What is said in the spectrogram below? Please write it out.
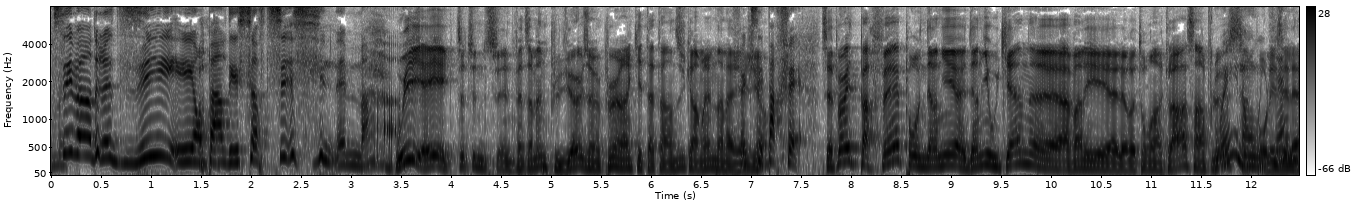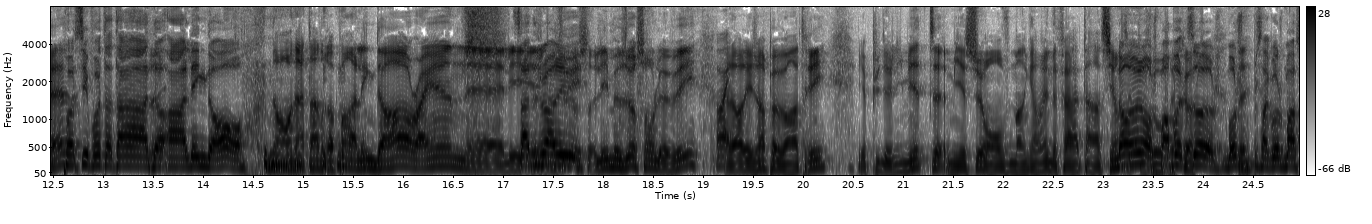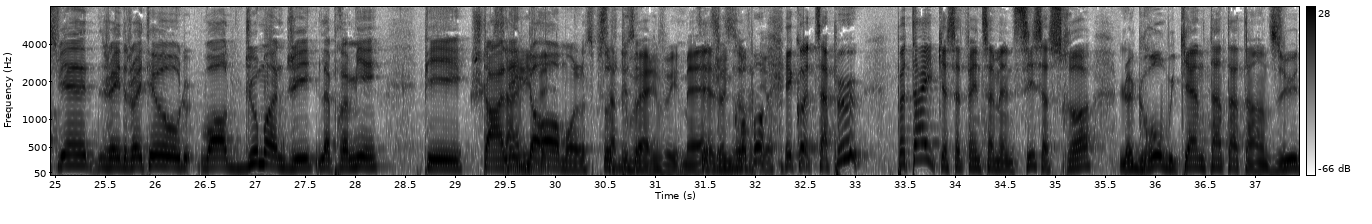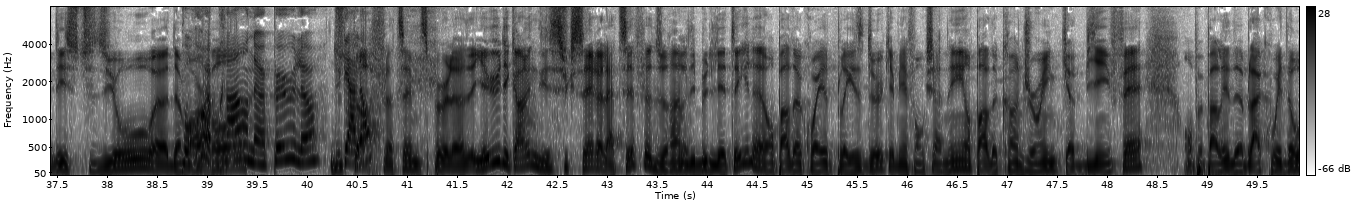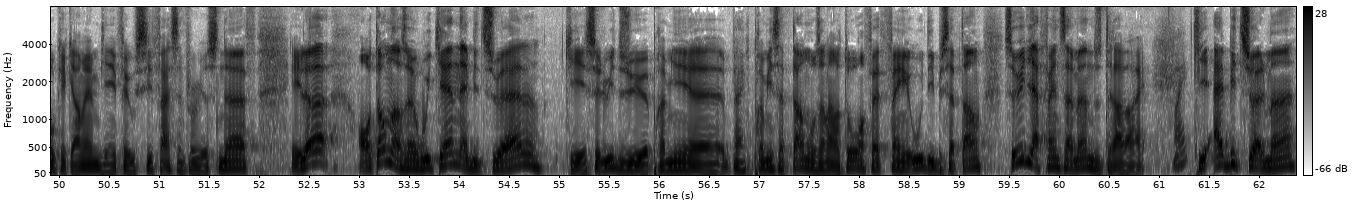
C'est vendredi et on parle des sorties cinéma. Oui, hey, toute une, une fin de semaine pluvieuse un peu hein, qui est attendue quand même dans la Fait que région. c'est parfait. Ça peut être parfait pour une dernier, un dernier week-end euh, avant les- le retour en classe en plus Oui, pour les élèves. Pas s'il faut t'attendre en, en ligne dehors. Non, on n'attendra pas en ligne dehors, Ryan. Euh, les, Ça a déjà mesures, arrivé. les mesures sont levées, Ouais. alors les gens peuvent entrer. Il n'y a plus de limite. Bien sûr, on vous demande quand même de faire attention. Non, non, non, je parle pas de ça. Moi, je, je m'en souviens, j'ai déjà été au, voir Jumanji, le premier, puis j'étais en Ça ligne dehors, moi. C'est pour ça Ça que je dis pouvait ça. arriver, mais je ne crois je pas. Écoute, ça peut. Peut-être que cette fin de semaine-ci, ça sera le gros week-end tant attendu des studios euh, de Pour Marvel. reprendre un peu là, du, tough, là, sais, un petit peu. Là. Il y a eu des, quand même des succès relatifs là, durant le début de l'été. On parle de Quiet Place 2 qui a bien fonctionné. On parle de Conjuring qui a bien fait. On peut parler de Black Widow qui a quand même bien fait aussi. Fast and Furious 9. Et là, on tombe dans un week-end habituel qui est celui du 1er, euh, ben, 1er septembre aux alentours, en fait fin août, début septembre, celui de la fin de semaine du travail, Ouais. qui est habituellement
